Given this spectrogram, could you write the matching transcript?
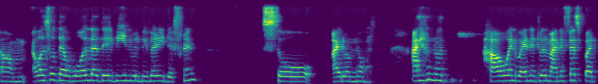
Um, also, the world that they'll be in will be very different. So I don't know. I don't know how and when it will manifest, but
